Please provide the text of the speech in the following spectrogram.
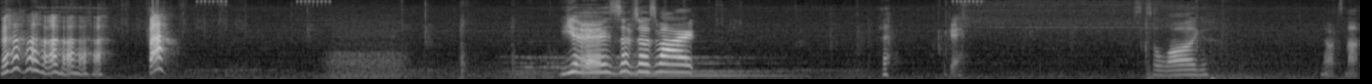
bah! Yes, I'm so smart. okay. It's a log. No, it's not.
